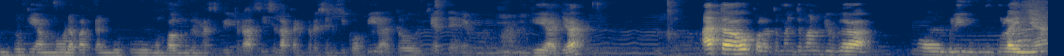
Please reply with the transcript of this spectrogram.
untuk yang mau dapatkan buku membangun generasi literasi silahkan ke resensi kopi atau CTM IG aja. Atau kalau teman-teman juga mau beli buku-buku lainnya,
